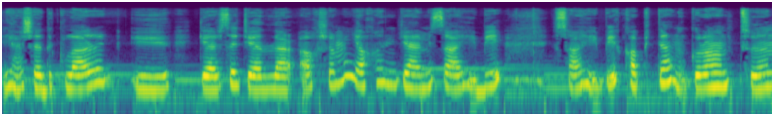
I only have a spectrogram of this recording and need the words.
yaşadıkları e, gəlsə gəldilər. Axşama yaxın gəmi sahibi sahibi kapitan Grantın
